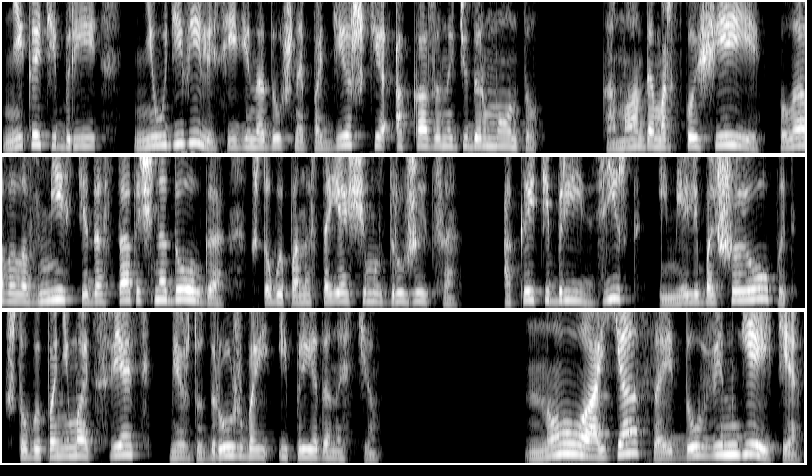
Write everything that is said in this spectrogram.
ни Катибри не удивились единодушной поддержке, оказанной Дюдермонту. Команда морской феи плавала вместе достаточно долго, чтобы по-настоящему сдружиться, а Кэти Бри и Дзирт имели большой опыт, чтобы понимать связь между дружбой и преданностью. «Ну, а я сойду в Вингейте»,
